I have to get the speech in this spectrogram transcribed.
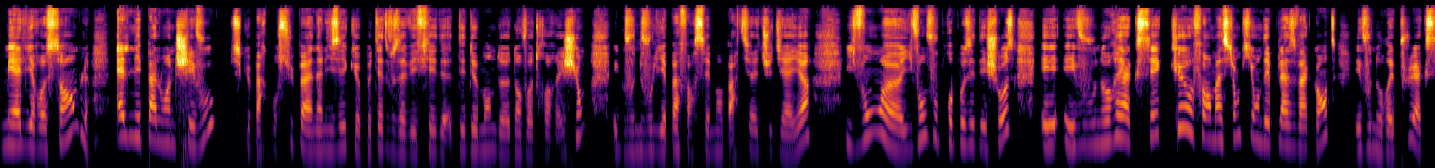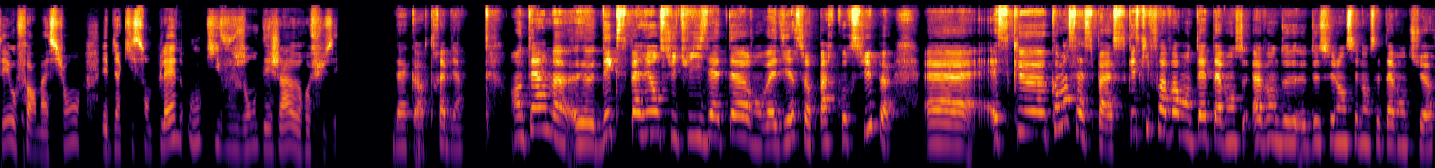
mais elle y ressemble. Elle n'est pas loin de chez vous, puisque parcoursup a analysé que peut-être vous avez fait des demandes dans votre région et que vous ne vouliez pas forcément partir étudier ailleurs. Ils vont, ils vont vous proposer des choses et, vous n'aurez accès que aux formations qui ont des places vacantes et vous n'aurez plus accès aux formations, eh bien, qui sont pleines ou qui vous ont déjà refusé. D'accord, très bien. En termes euh, d'expérience utilisateur, on va dire sur parcoursup, euh, est-ce que comment ça se passe? Qu'est-ce qu'il faut avoir en tête avant, avant de, se lancer dans cette aventure?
